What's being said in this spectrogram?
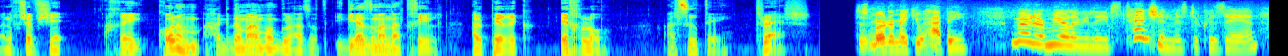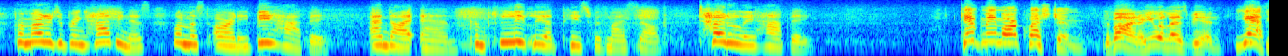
ואני חושב שאחרי כל ההקדמה המאוד גדולה הזאת, הגיע הזמן להתחיל על פרק, איך לא, על סרטי טראש. Does murder make you happy? Murder merely relieves tension, Mr. Krazan. For murder to bring happiness, one must already be happy. And I am, completely at peace with myself, totally happy. Give me more questions. Divine, are you a lesbian? Yes,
